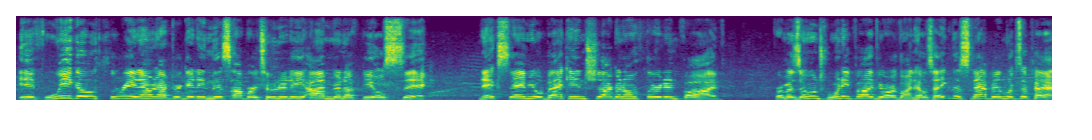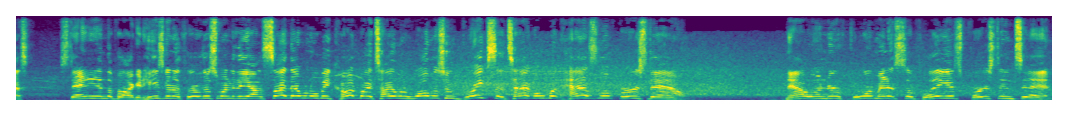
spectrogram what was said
If we go three and out after getting this opportunity, I'm going to feel sick. Nick Samuel back in shotgun on third and five. From his own 25-yard line, he'll take the snap and looks a pass. Standing in the pocket, he's going to throw this one to the outside. That one will be caught by Tylan Wallace, who breaks a tackle but has the first down. Now under four minutes to play, it's first and 10.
